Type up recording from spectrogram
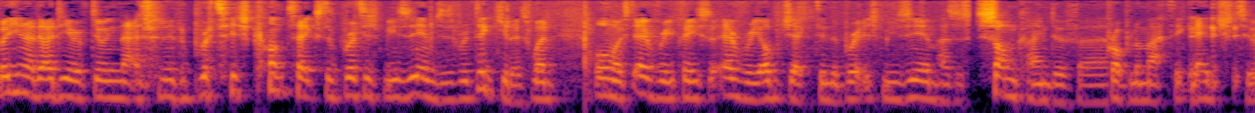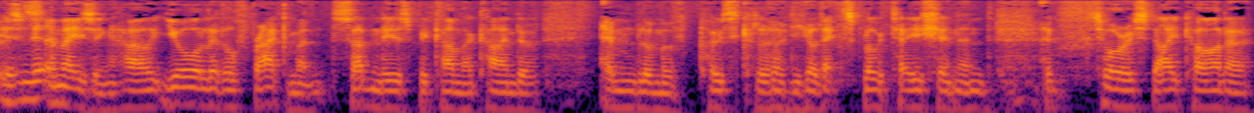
But you know, the idea of doing that in a British context of British museums is ridiculous. When almost every piece, every object in the British Museum has some kind of uh, problematic edge to it. Isn't it so, amazing how your little fragment suddenly has become a kind of emblem of post-colonial exploitation and a tourist icon, a,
